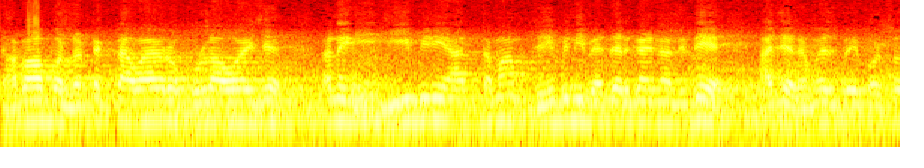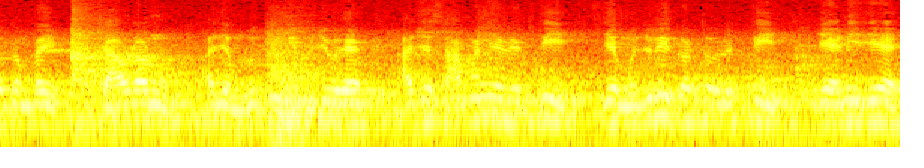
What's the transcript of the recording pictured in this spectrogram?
ધાબા પર લટકતા વાયરો ખુલ્લા હોય છે અને એ જીબીની આ તમામ જીબીની બેદરકારીના લીધે આજે રમેશભાઈ પરસોત્તમભાઈ ચાવડાનું આજે મૃત્યુ નીપજ્યું છે. આજે સામાન્ય વ્યક્તિ, જે મજૂરી કરતો વ્યક્તિ, જે એની જે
